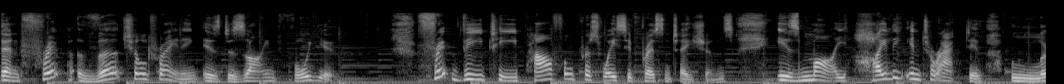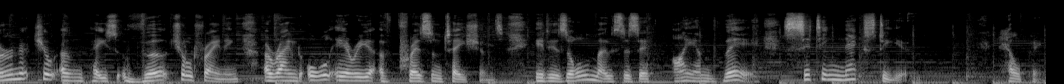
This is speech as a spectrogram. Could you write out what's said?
then Fripp Virtual Training is designed for you. Fripp VT Powerful Persuasive Presentations is my highly interactive, learn at your own pace virtual training around all area of presentations. It is almost as if I am there, sitting next to you, helping.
